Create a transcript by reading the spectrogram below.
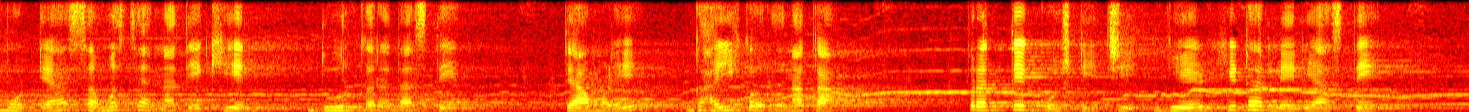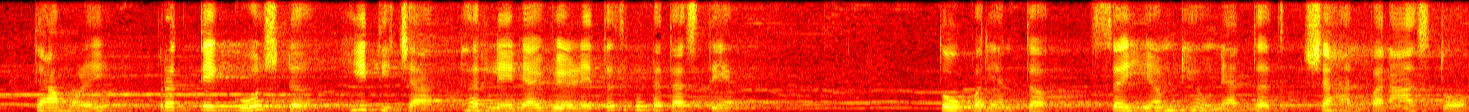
मोठ्या समस्यांना देखील दूर करत असते. त्यामुळे घाई करू नका. प्रत्येक गोष्टीची वेळ ही ठरलेली असते. त्यामुळे प्रत्येक गोष्ट ही तिच्या ठरलेल्या वेळेतच घडत असते. तोपर्यंत संयम ठेवण्यातच शहाणपणा असतो.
